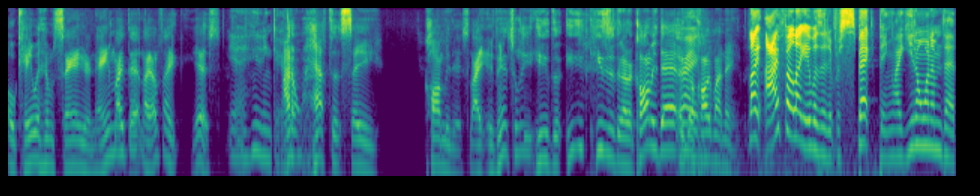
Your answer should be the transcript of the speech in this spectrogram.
okay with him saying your name like that?" Like I was like, "Yes." yeah, he didn't care. I don't have to say, "Call me this." Like eventually, he's the, he, he's just gonna call me dad or gonna call me my name. like I felt like it was a respect thing. Like you don't want him to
